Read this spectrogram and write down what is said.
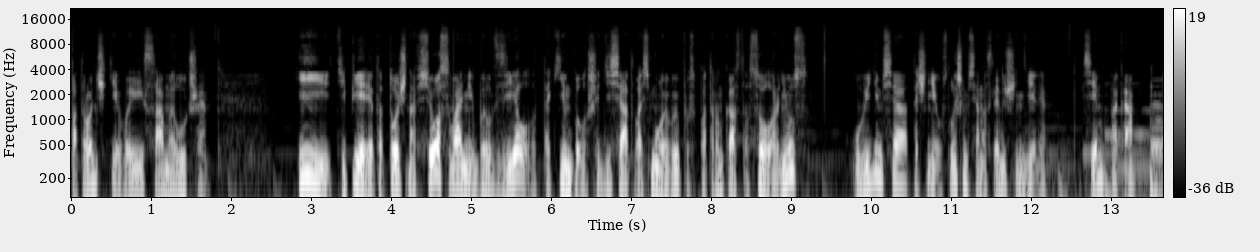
патрончики вы самые лучшие. И теперь это точно все. С вами был Зел. Таким был 68-й выпуск патронкаста Solar News. Увидимся, точнее услышимся на следующей неделе. Всем пока!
